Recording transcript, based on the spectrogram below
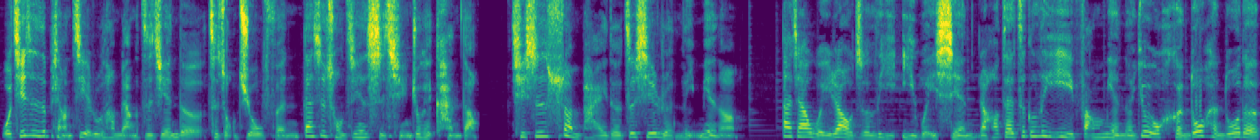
我其实是不想介入他们两个之间的这种纠纷，但是从这件事情就可以看到，其实算牌的这些人里面啊，大家围绕着利益为先，然后在这个利益方面呢，又有很多很多的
